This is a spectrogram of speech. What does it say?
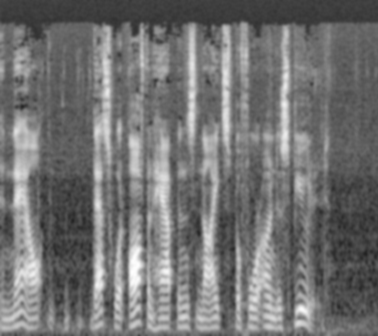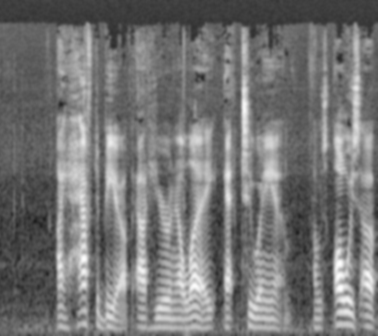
And now that's what often happens nights before Undisputed. I have to be up out here in LA at 2 a.m. I was always up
